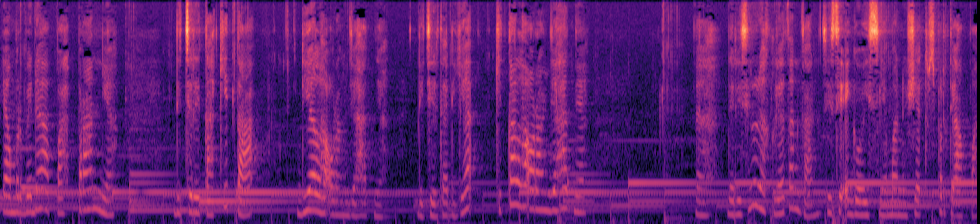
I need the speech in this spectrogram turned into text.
Yang berbeda apa? Perannya. Di cerita kita dialah orang jahatnya. Di cerita dia kitalah orang jahatnya Nah, dari sini udah kelihatan kan sisi egoisnya manusia itu seperti apa.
